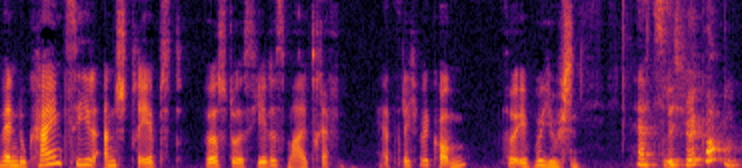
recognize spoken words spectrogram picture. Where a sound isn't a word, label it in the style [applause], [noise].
Wenn du kein Ziel anstrebst, wirst du es jedes Mal treffen. Herzlich willkommen zur Evolution. Herzlich willkommen.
